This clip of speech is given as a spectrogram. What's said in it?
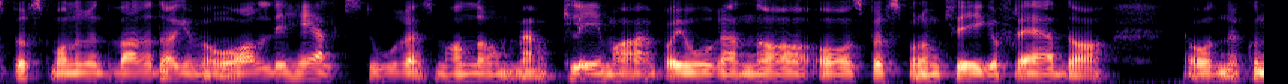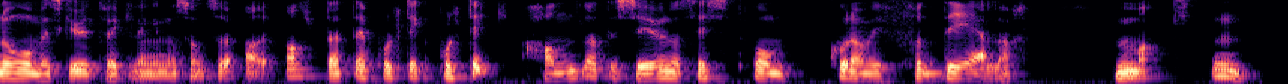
spørsmålene rundt hverdagen vår og alle de helt store som handler om klimaet på jorden og, og spørsmål om krig og fred og, og den økonomiske utviklingen og sånn. Så alt dette er politikk. Politikk handler til syvende og sist om hvordan vi fordeler makten eh,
